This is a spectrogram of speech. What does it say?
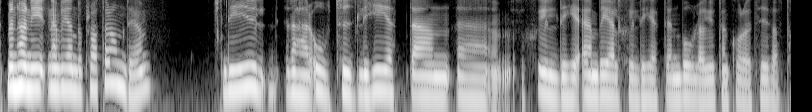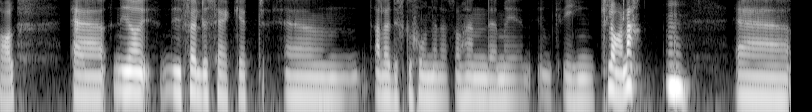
Men hörni, när vi ändå pratar om det. Det är ju den här otydligheten, eh, MBL-skyldigheten, bolag utan kollektivavtal. Eh, ni, ni följde säkert eh, alla diskussionerna som hände med, kring Klarna. Mm. Eh,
